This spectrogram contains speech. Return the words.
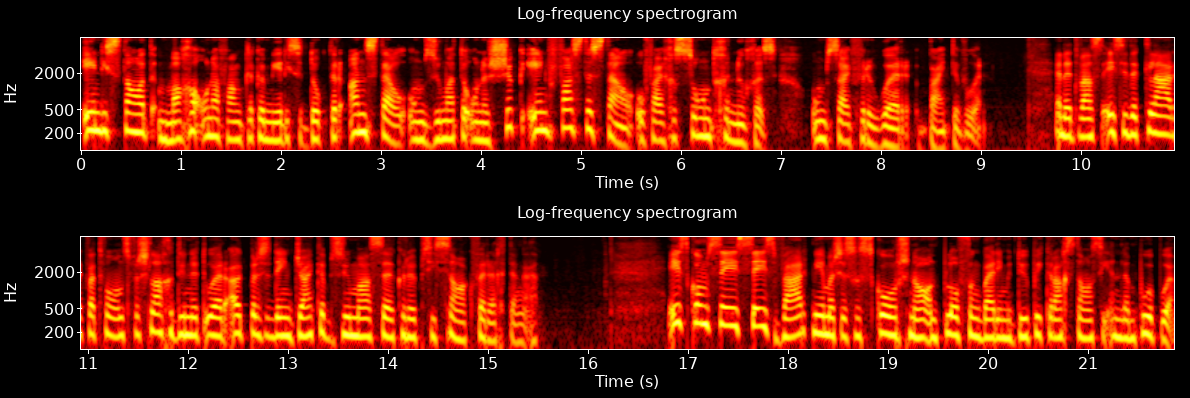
en die staat mag 'n onafhanklike mediese dokter aanstel om Zuma te ondersoek en vas te stel of hy gesond genoeg is om sy verhoor by te woon. En dit was Essie de Klerk wat vir ons verslag gedoen het oor oud-president Jacob Zuma se korrupsiesaak verrigtinge. Eskom sê ses werknemers is geskort na ontploffing by die Medupi kragstasie in Limpopo.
